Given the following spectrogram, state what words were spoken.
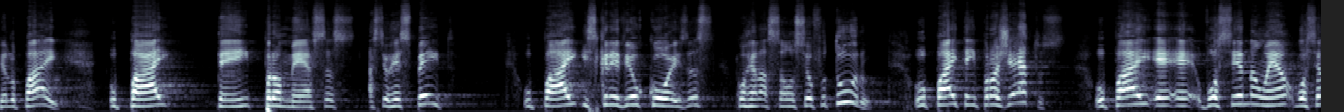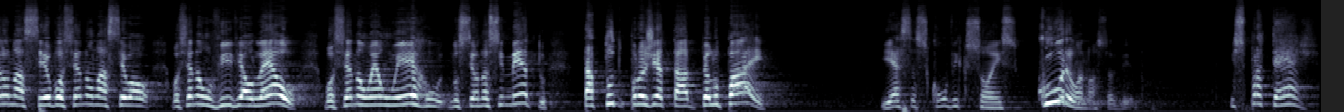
pelo Pai. O Pai tem promessas a seu respeito. O Pai escreveu coisas com relação ao seu futuro. O Pai tem projetos. O Pai, é, é, você não é, você não nasceu, você não nasceu, ao, você não vive ao léu, você não é um erro no seu nascimento. Está tudo projetado pelo Pai. E essas convicções curam a nossa vida. Isso protege.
